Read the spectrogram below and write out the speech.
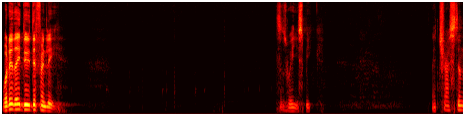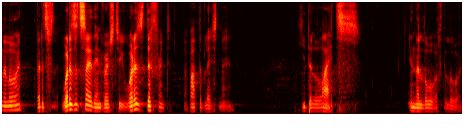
What do they do differently? This is where you speak. They trust in the Lord. But it's what does it say then, verse 2? What is different about the blessed man? He delights in the law of the Lord.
